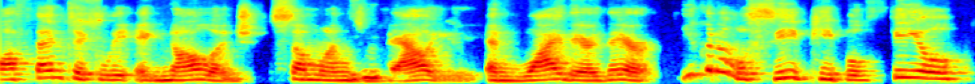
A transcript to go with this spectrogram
authentically acknowledge someone's mm-hmm. value and why they're there, you can almost see people feel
